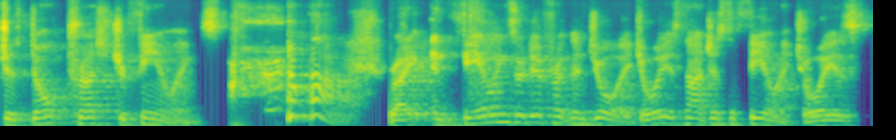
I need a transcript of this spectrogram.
Just don't trust your feelings. right? And feelings are different than joy. Joy is not just a feeling. Joy is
